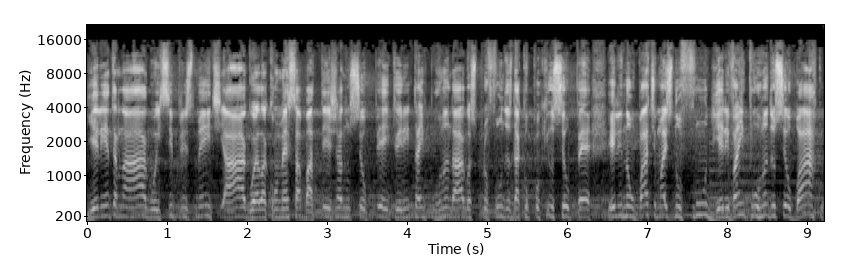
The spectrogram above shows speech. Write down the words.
E ele entra na água e simplesmente a água ela começa a bater já no seu peito, ele está empurrando águas profundas, daqui a pouquinho o seu pé, ele não bate mais no fundo e ele vai empurrando o seu barco,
